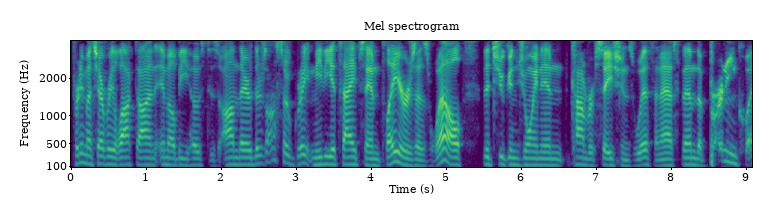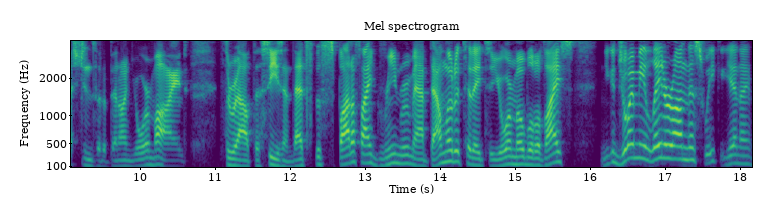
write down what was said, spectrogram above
Pretty much every locked on MLB host is on there. There's also great media types and players as well that you can join in conversations with and ask them the burning questions that have been on your mind throughout the season. That's the Spotify Green Room app. Download it today to your mobile device. You can join me later on this week. Again, I,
